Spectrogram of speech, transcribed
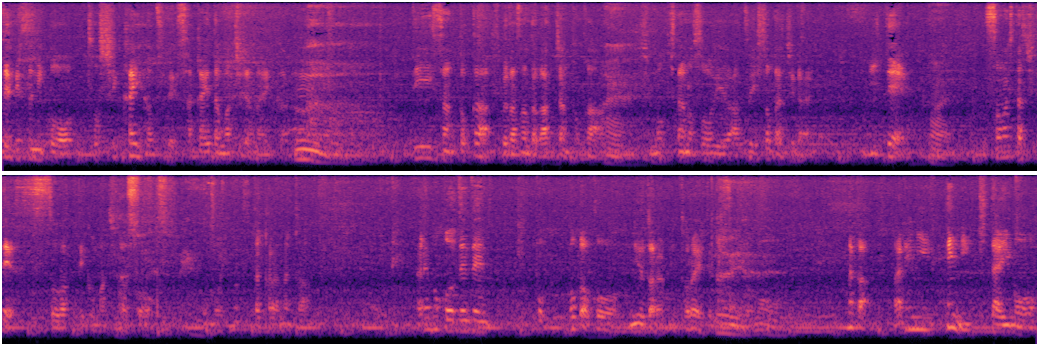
て別にこう都市開発で栄えた街じゃないから、うん D さんとか福田さんとかあっちゃんとか、はい。下北のそういう熱い人たちがいてはい。その人たちで育っていく街だと思います。だからなんかあれもこう全然ぼ僕はこうニュートラルに捉えてますけども、なんかあれに変に期待も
